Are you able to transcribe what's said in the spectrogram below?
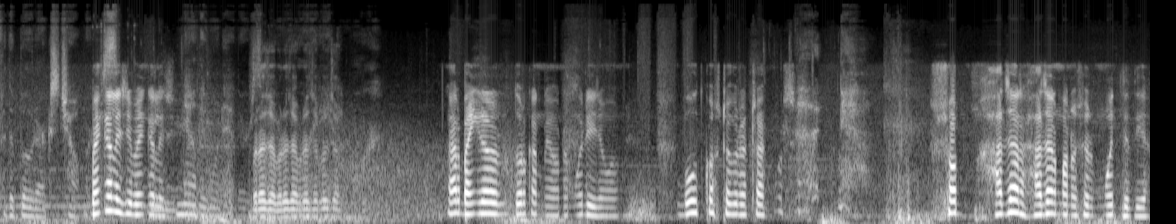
for the Bodark's choppers. বেঙ্গালিছি বেঙ্গালিছি Now they won't have their আর ভাঙ্গার দরকার নেই, অনেক মরেই যাব। বহুত কষ্ট করে ট্রাক মারছি। সব হাজার হাজার মানুষের মধ্যে দিয়া।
